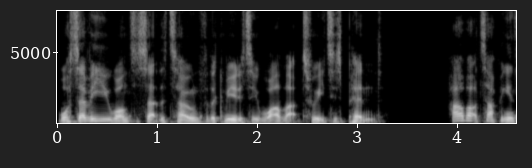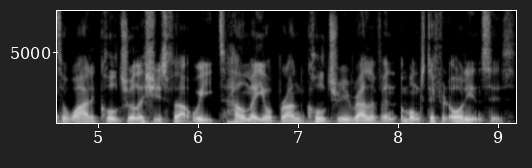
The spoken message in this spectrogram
whatever you want to set the tone for the community while that tweet is pinned. How about tapping into wider cultural issues for that week to help make your brand culturally relevant amongst different audiences?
